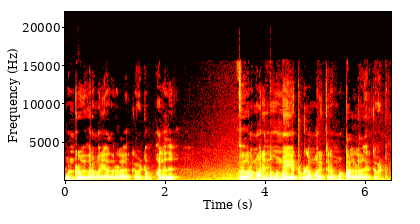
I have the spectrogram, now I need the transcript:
ஒன்று விவரம் அறியாதவர்களாக இருக்க வேண்டும் அல்லது விவரம் அறிந்தும் உண்மையை ஏற்றுக்கொள்ள மறுக்கிற முட்டாள்களாக இருக்க வேண்டும்.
